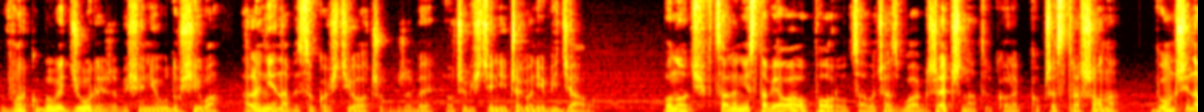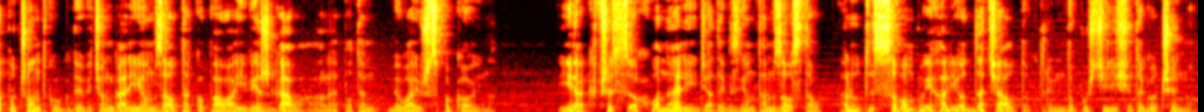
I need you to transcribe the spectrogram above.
W worku były dziury, żeby się nie udusiła, ale nie na wysokości oczu, żeby oczywiście niczego nie widziała. Ponoć wcale nie stawiała oporu, cały czas była grzeczna, tylko lekko przestraszona. Wyłącznie na początku, gdy wyciągali ją z auta, kopała i wierzgała, ale potem była już spokojna. Jak wszyscy ochłonęli, dziadek z nią tam został, a Luty z sobą pojechali oddać auto, którym dopuścili się tego czynu.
